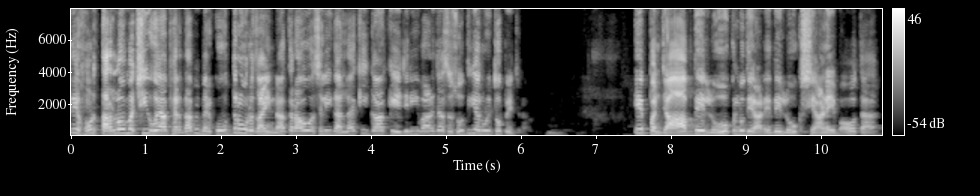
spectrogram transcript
ਤੇ ਹੁਣ ਤਰਲੋ ਮੱਛੀ ਹੋਇਆ ਫਿਰਦਾ ਵੀ ਮੇਰੇ ਕੋ ਉਧਰੋਂ ਰਿਜ਼ਾਈਨ ਨਾ ਕਰਾਓ, ਅਸਲੀ ਗੱਲ ਹੈ ਕਿ ਗਾਂ ਕੇਜਰੀਵਾਲ ਜਾਂ ਸਸੋਧੀਆਂ ਨੂੰ ਇੱਥੋਂ ਭੇਜਣਾ। ਇਹ ਪੰਜਾਬ ਦੇ ਲੋਕ, ਲੁਧਿਆਣੇ ਦੇ ਲੋਕ ਸਿਆਣੇ ਬਹੁਤ ਆ,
